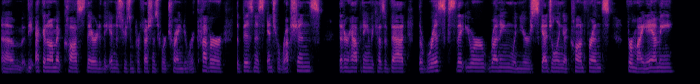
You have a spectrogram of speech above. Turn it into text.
Um, the economic costs there to the industries and professions who are trying to recover, the business interruptions that are happening because of that, the risks that you're running when you're scheduling a conference for Miami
